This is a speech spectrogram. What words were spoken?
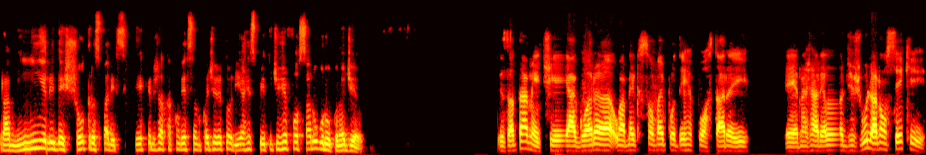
para mim ele deixou transparecer que ele já está conversando com a diretoria a respeito de reforçar o grupo, né, Diego? Exatamente. E agora o América só vai poder reforçar aí é, na janela de julho, a não ser que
